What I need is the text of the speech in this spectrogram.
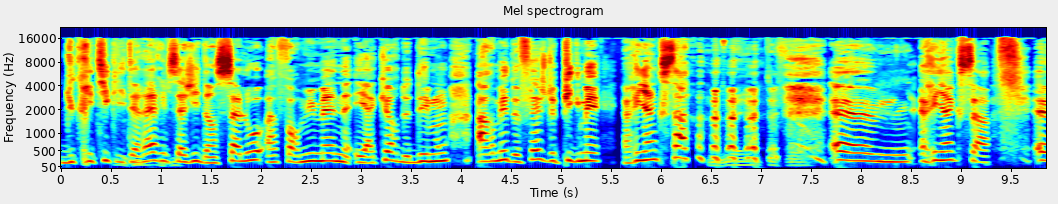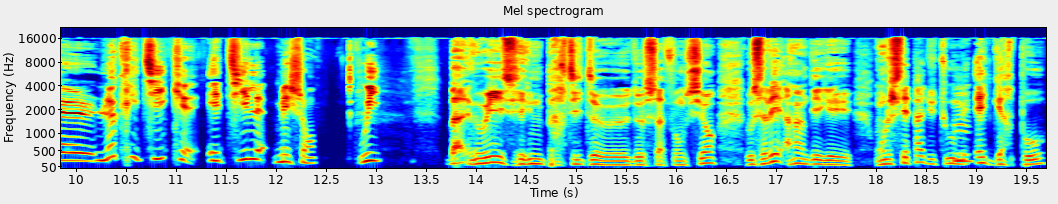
du critique littéraire, il s'agit d'un salaud à forme humaine et à cœur de démon, armé de flèches de pygmée. Rien que ça. Oui. Euh, rien que ça. Euh, le critique est-il méchant Oui. Bah oui, c'est une partie de, de sa fonction. Vous savez, un des, on le sait pas du tout, Mm. mais Edgar Poe,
